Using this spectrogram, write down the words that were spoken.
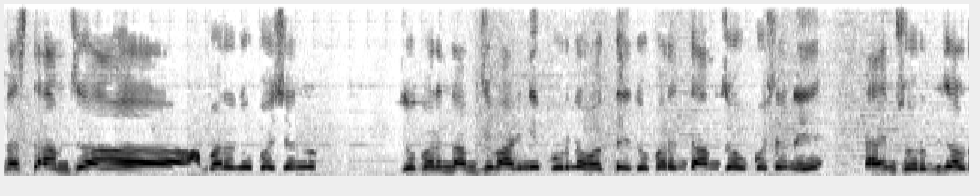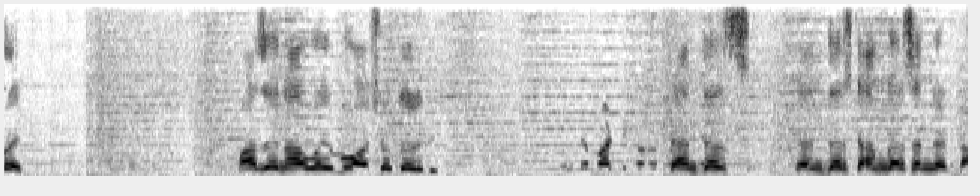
नसतं आमचं आमरण उपोषण जोपर्यंत आमची मागणी पूर्ण होत नाही तोपर्यंत आमचं उपोषण हे कायमस्वरूपी चालू राहील. माझं नाव वैभव अशोक दळवी. पॅन्थर्स पॅन्थर्स कामगार संघटना.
